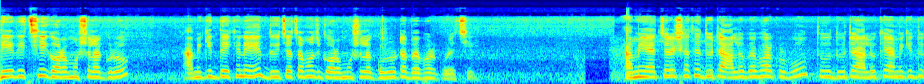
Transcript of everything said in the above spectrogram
দিয়ে দিচ্ছি গরম মশলার গুঁড়ো। আমি কিন্তু এখানে দুই চা চামচ গরম মশলা গুঁড়োটা ব্যবহার করেছি। আমি অ্যাচারের সাথে দুইটা আলু ব্যবহার করব। তো দুইটা আলুকে আমি কিন্তু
